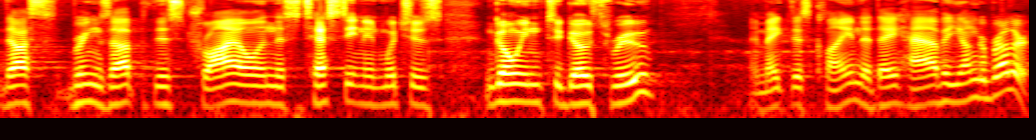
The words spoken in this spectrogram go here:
Thus brings up this trial and this testing in which is going to go through and make this claim that they have a younger brother.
